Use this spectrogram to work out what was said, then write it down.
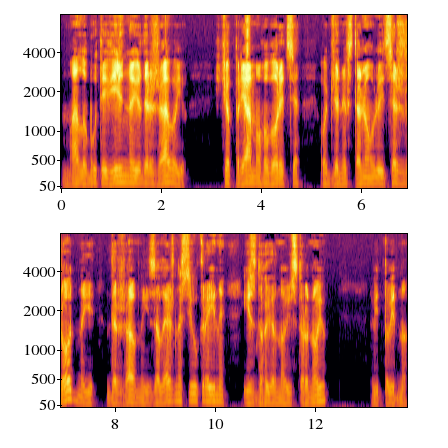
мало бути вільною державою, що прямо говориться, отже, не встановлюється жодної державної залежності України із договірною стороною. Відповідно,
